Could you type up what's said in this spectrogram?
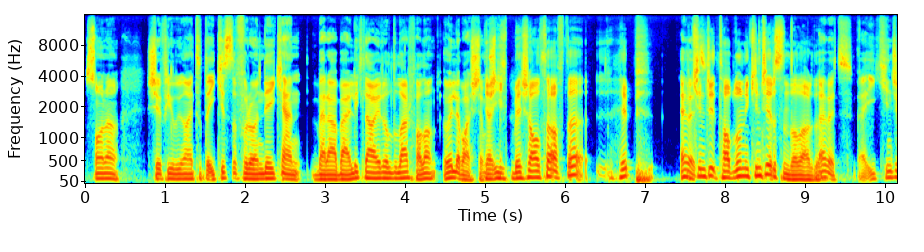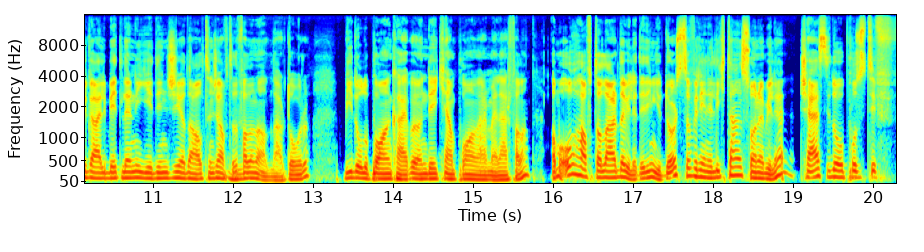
Sonra Sheffield United'da 2-0 öndeyken beraberlikle ayrıldılar falan. Öyle Ya başlamıştı. ilk 5-6 hafta hep evet. ikinci tablonun ikinci yarısındalardı. Evet. Yani ikinci galibiyetlerini 7. ya da 6. haftada Hı. falan aldılar. Doğru. Bir dolu puan kaybı, öndeyken puan vermeler falan. Ama o haftalarda bile dediğim gibi 4-0 yenildikten sonra bile Chelsea'de o pozitif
